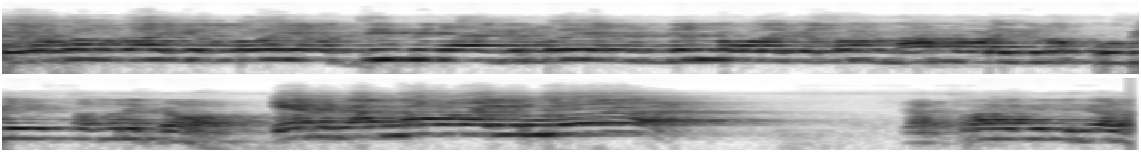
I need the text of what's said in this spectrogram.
ಟೇಬಲ್ದಾಗಿಲ್ಲೋ ಏನ್ ದಿಮ್ಮಿನ್ಯಾಗಿಲ್ಲೋ ಏನ್ ನಿನ್ನೊಳಗಿಲ್ಲೋ, ನನ್ನೊಳಗಿಲ್ಲೋ ಕುಬೆ ಇತ್ತಂದ್ರೆ ಹೇಳ. ಏನ್ ಗಂಗಾವಾಗಿಲ್ಲ ಎತ್ತರಾಗಿಲ್ಲ ಹೇಳ.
